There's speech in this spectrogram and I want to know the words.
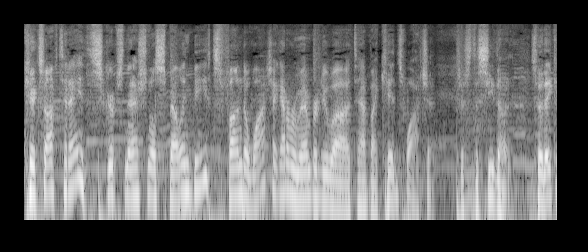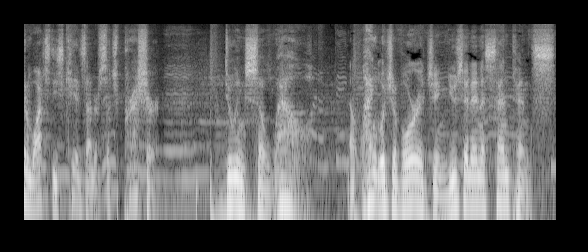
Kicks off today. The Scripps National Spelling Bee. It's fun to watch. I got to remember to uh, to have my kids watch it just to see the so they can watch these kids under such pressure, doing so well. That language of origin, use it in a sentence,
